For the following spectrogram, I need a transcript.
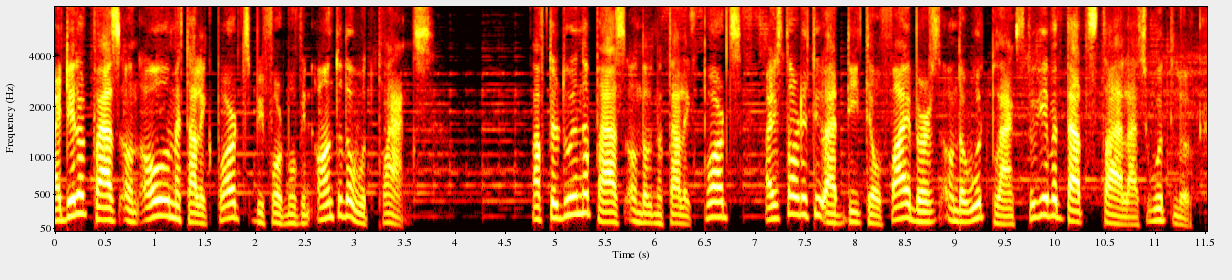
I did a pass on all metallic parts before moving on to the wood planks. After doing a pass on the metallic parts, I started to add detail fibers on the wood planks to give it that stylized wood look.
